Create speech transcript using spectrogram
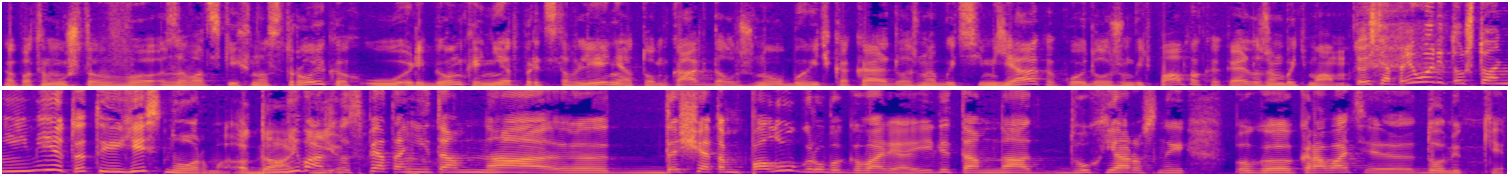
Потому что в заводских настройках у ребенка нет представления о том, как должно быть, какая должна быть семья, какой должен быть папа, какая должна быть мама. То есть априори то, что они имеют, это и есть норма. А, да, Неважно, и... спят они там на э, дощатом полу, грубо говоря, или там на двухъярусной э, кровати домике.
